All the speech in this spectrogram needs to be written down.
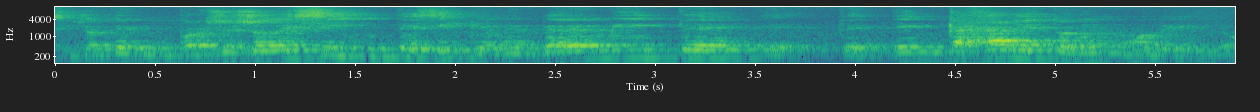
decir, yo tengo un proceso de síntesis que me permite este, encajar esto en un modelo.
